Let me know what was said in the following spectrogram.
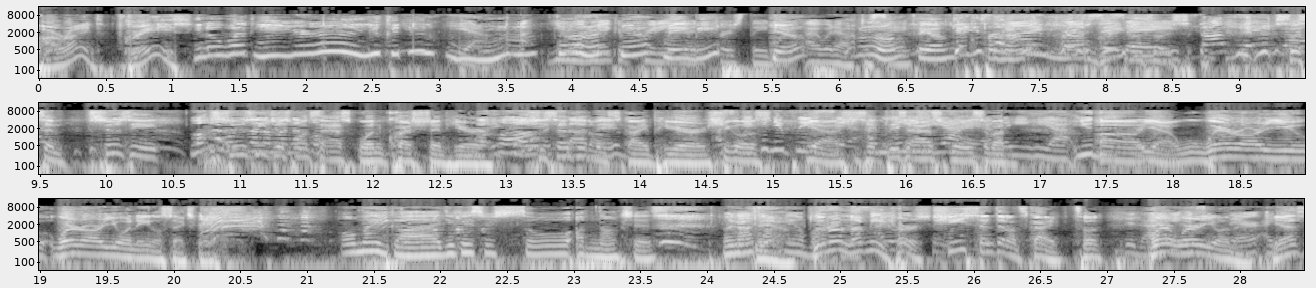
All right, Grace. You know what? You you're, uh, you could you Yeah, mm, you would right, make a yeah, pretty maybe. good first lady. Yeah. I would have I to know, say. yeah. Can you stop saying first lady? Stop saying. Listen, Susie. Susie just wants to ask one question here. She sent it on. Skype here. She goes, can you please yeah. She said, please ask Grace about. nahihiya. You do Uh, yeah. Where are you? Where are you on anal sex, Grace? Oh my god, you guys are so obnoxious. We're not Yeah. talking about No, no, not me. Her. She sent it on Skype. So Did where where are you on there? that? I yes.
